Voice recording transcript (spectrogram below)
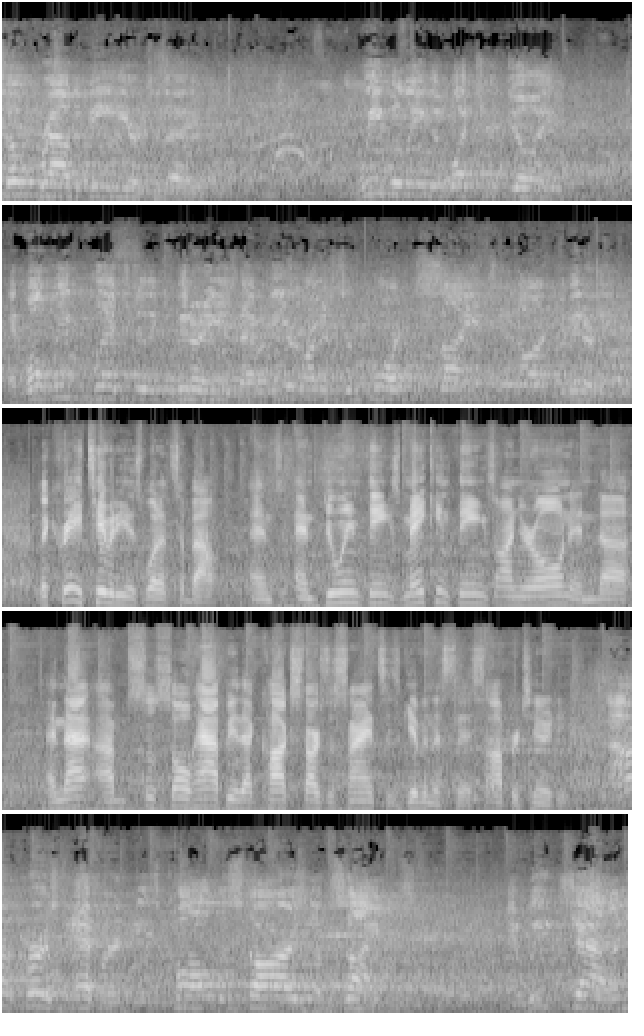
so proud to be here today. We believe in what you're doing and what we pledge to the community is that we are going to support science in our community. The creativity is what it's about, and and doing things, making things on your own, and uh, and that I'm so so happy that Cox Stars of Science has given us this opportunity. Our first effort is called the Stars of Science, and we challenge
